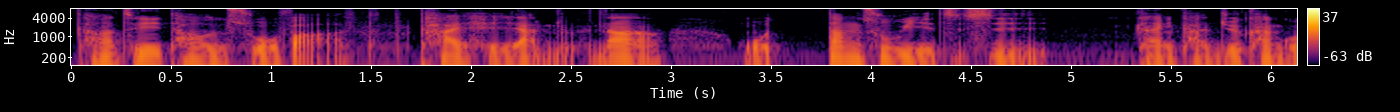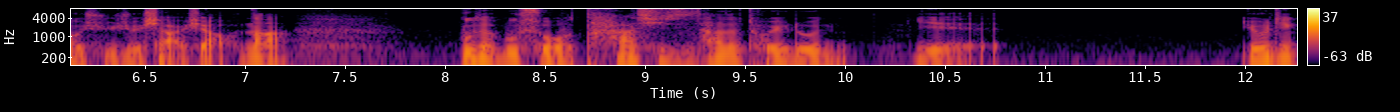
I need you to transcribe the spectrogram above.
他这一套的说法太黑暗了。那我当初也只是看一看，就看过去就笑一笑。那不得不说，他其实他的推论也有点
